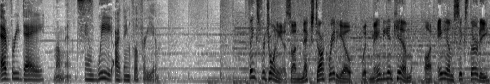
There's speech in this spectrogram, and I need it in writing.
everyday moments. And we are thankful for you. Thanks for joining us on Next Talk Radio with Mandy and Kim on AM 630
